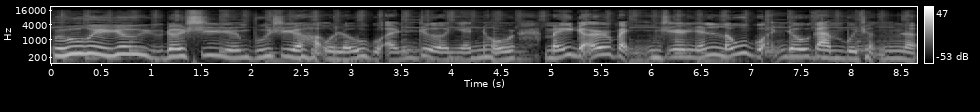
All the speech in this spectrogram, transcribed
不会英语的诗人不是好楼管。这年头没点本事，连楼管都干不成了。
